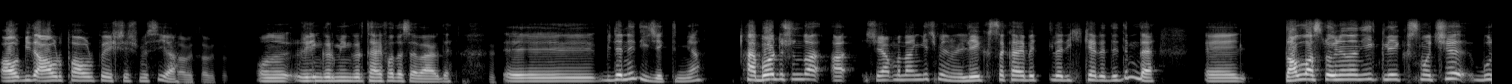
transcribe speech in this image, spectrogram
Av- Bir de Avrupa Avrupa eşleşmesi ya. Tabii tabii tabii. Onu Ringer Minger tayfa da severdi. Ee, bir de ne diyecektim ya? Ha bu arada şunu da şey yapmadan geçmeyelim. Lakers'a kaybettiler iki kere dedim de e, Dallas'la oynanan ilk Lakers maçı bu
